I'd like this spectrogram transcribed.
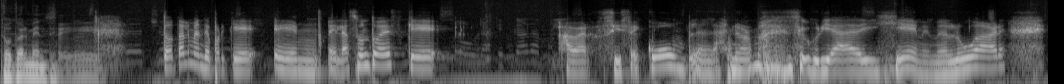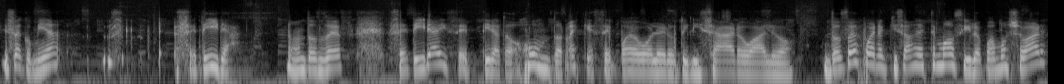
totalmente. Sí. Totalmente, porque eh, el asunto es que a ver, si se cumplen las normas de seguridad e higiene en el lugar, esa comida se tira. ¿no? Entonces se tira y se tira todo junto, no es que se puede volver a utilizar o algo. Entonces, bueno, quizás de este modo sí lo podemos llevar.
